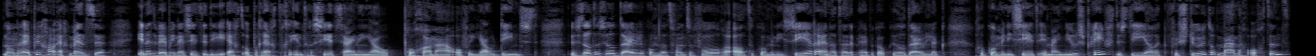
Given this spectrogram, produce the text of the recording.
dan heb je gewoon echt mensen in het webinar zitten die echt oprecht geïnteresseerd zijn in jouw programma of in jouw dienst. Dus dat is heel duidelijk om dat van tevoren al te communiceren. En dat heb ik ook heel duidelijk gecommuniceerd in mijn nieuwsbrief. Dus die had ik verstuurd op maandagochtend.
